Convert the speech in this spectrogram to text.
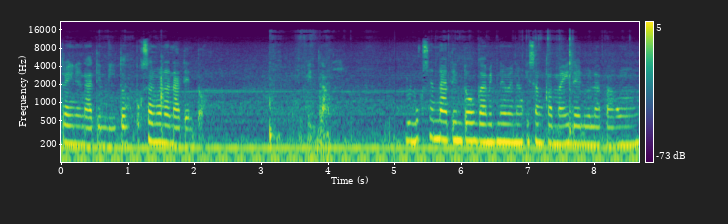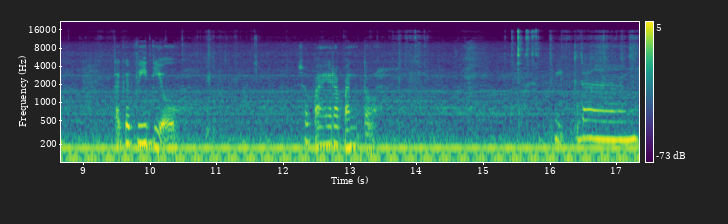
Try na natin dito. Buksan muna natin to. Wait lang. Bubuksan natin to gamit naman ng isang kamay dahil wala pa akong taga-video. So, pahirapan to. Wait lang.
